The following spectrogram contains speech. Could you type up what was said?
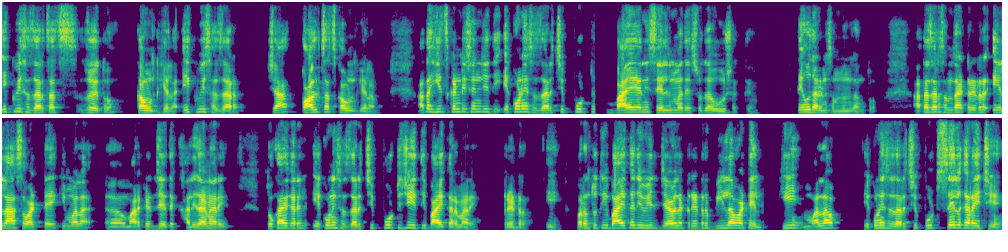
एकवीस हजारचाच जो आहे तो काउंट केला. एकवीस हजारच्या कॉलचाच काउंट केला. आता हीच कंडिशन जी ती एकोणीस हजारची पुट बाय आणि सेलमध्ये सुद्धा होऊ शकते. ते उदाहरण समजून सांगतो. आता जर समजा ट्रेडर एला असं वाटतंय की मला मार्केट जे आहे ते खाली जाणार आहे तो काय करेल? एकोणीस हजारची पुट जी आहे ती बाय करणार आहे ट्रेडर ए परंतु ती बाय कधी होईल? ज्यावेळेला ट्रेडर बीला वाटेल की मला एकोणीस हजारची पुट सेल करायची आहे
